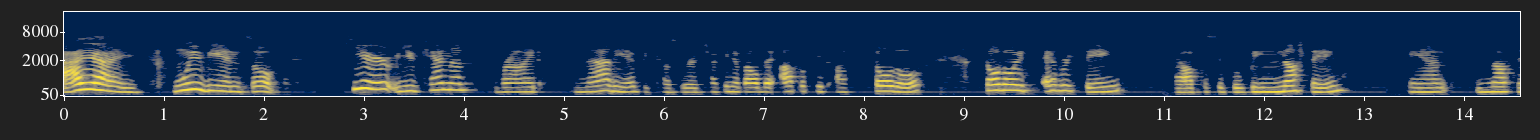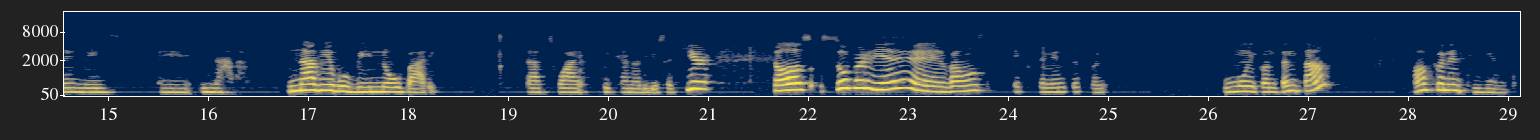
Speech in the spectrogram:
Ay, ay, muy bien. So, here you cannot write nadie because we're talking about the opposite of todo. Todo is everything. The opposite will be nothing. And nothing means eh, nada. Nadie will be nobody. That's why we cannot use it here. Todos súper bien. Vamos, excelente. Estoy muy contenta. Vamos con el siguiente.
